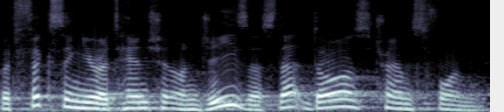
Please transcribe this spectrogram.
But fixing your attention on Jesus, that does transform you.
